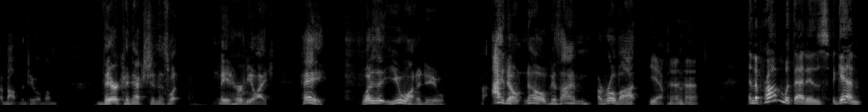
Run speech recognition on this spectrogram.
about the two of them, their connection is what made her be like, "Hey, what is it you want to do?" I don't know because I'm a robot. Yeah. And the problem with that is, again,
